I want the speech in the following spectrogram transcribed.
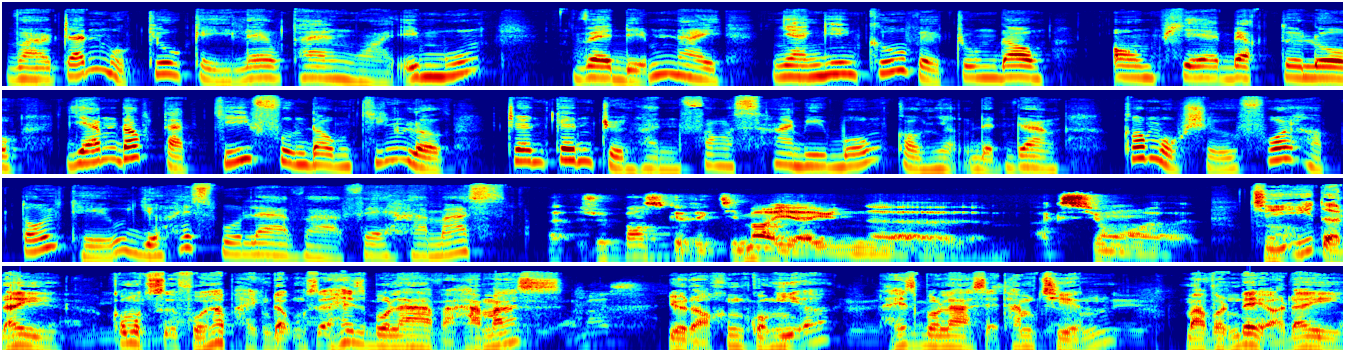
và tránh một chu kỳ leo thang ngoài ý muốn. Về điểm này, nhà nghiên cứu về Trung Đông Ông Pierre Berthelot, giám đốc tạp chí Phương Đông Chiến lược trên kênh truyền hình France 24 còn nhận định rằng có một sự phối hợp tối thiểu giữa Hezbollah và phe Hamas. Euh, je pense qu'effectivement il y a une euh, action euh, Chỉ ít ở đây có một sự phối hợp hành động giữa Hezbollah và Hamas. Điều đó không có nghĩa là Hezbollah sẽ tham chiến, mà vấn đề ở đây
